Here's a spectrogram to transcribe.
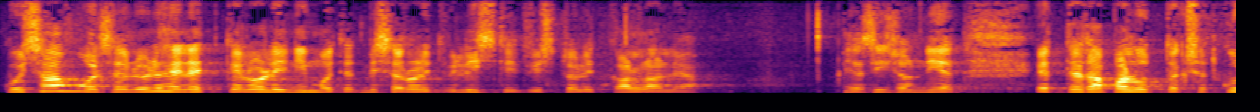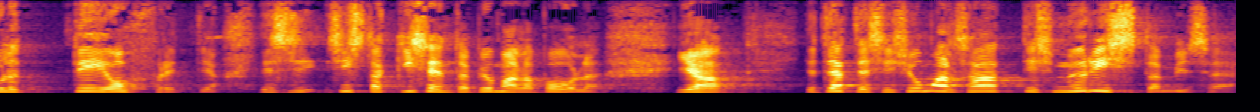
kui Samuel seal ühel hetkel oli niimoodi, et mis seal olid, vilistid vist olid kallal ja ja siis on nii, et, et teda palutakse, et kuule, tee ohvrit ja, ja siis, siis ta kisendab Jumala poole. ja, ja teate, siis Jumal saatis müristamise,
